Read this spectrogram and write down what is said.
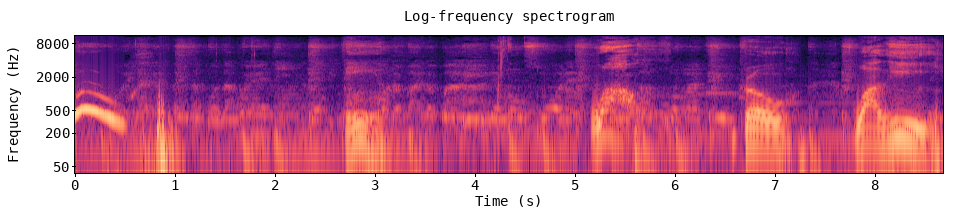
Woo. Damn. Wow. Bro. Wari.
